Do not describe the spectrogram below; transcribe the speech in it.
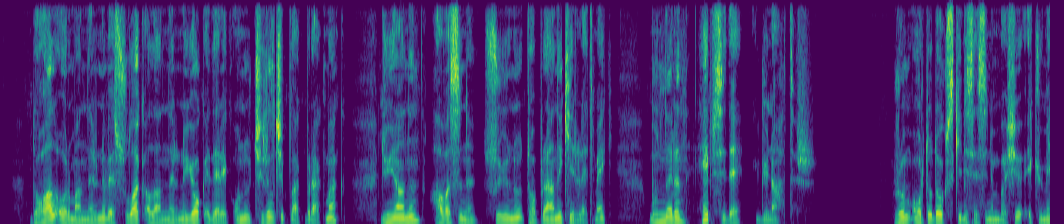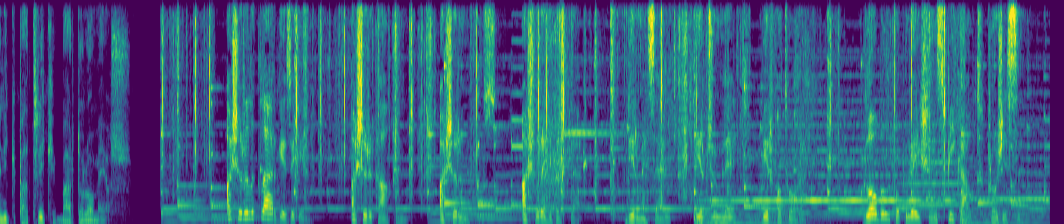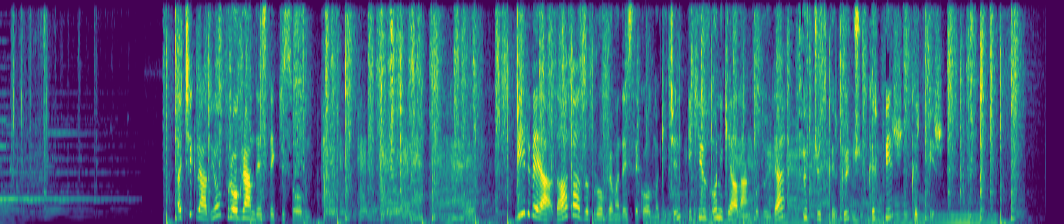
doğal ormanlarını ve sulak alanlarını yok ederek onu çırılçıplak bırakmak, dünyanın havasını, suyunu, toprağını kirletmek, bunların hepsi de günahtır. Rum Ortodoks Kilisesi'nin başı Ekümenik Patrik Bartolomeos. Aşırılıklar gezegeni. Aşırı kalkınma, aşırı nüfus, aşırı hedefler. Bir mesel, bir cümle, bir fotoğraf. Global Population Speak Out projesi. Açık Radyo program destekçisi olun. Bir veya daha fazla programa destek olmak için 212 alan koduyla 343 41 41.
